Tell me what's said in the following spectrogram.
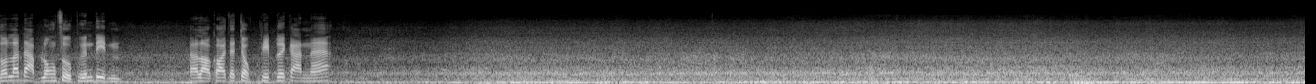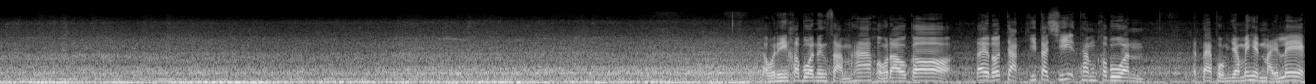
ลดระดับลงสู่พื้นดิน แล้วเราก็จะจบคลิปด้วยกันนะวันนี้ขบวน 135 ของเราก็ได้รถจากฮิตาชิทำขบวน แต่ผมยังไม่เห็นหมายเลข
